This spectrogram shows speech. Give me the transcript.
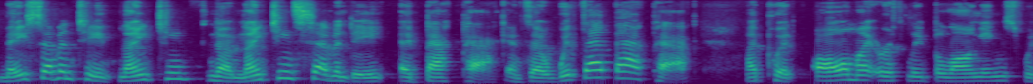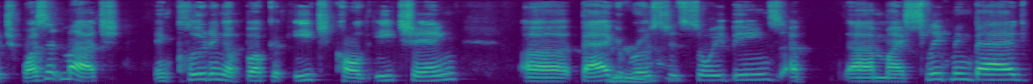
May 17th, 19, no, 1970, a backpack. And so with that backpack, I put all my earthly belongings, which wasn't much, including a book of each called I Ching, a bag of Mm. roasted soybeans, a, uh, my sleeping bag,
